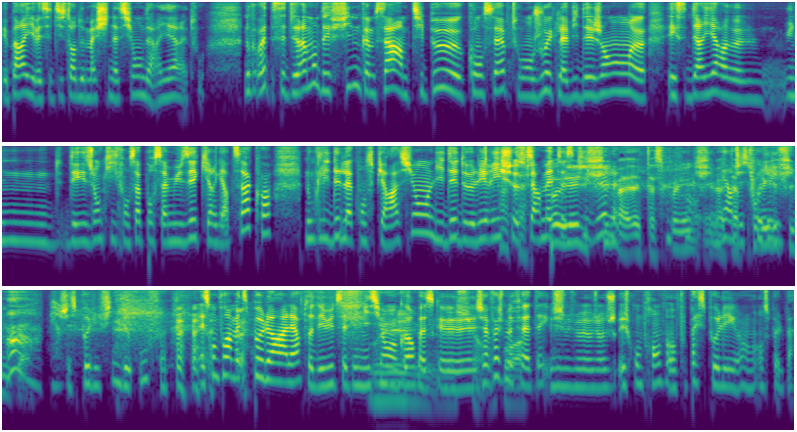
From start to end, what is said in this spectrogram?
Et pareil, il y avait cette histoire de machination derrière et tout. Donc en fait, c'était vraiment des films comme ça, un petit peu concept, où on joue avec la vie des gens, et c'est derrière une, des gens qui font ça pour s'amuser, qui regardent ça, quoi. Donc l'idée de la conspiration, l'idée de les riches Ah, se t'as permettent spoilé ce le qu'ils film, veulent. T'as spoilé le film. merde, j'ai spoilé le film. Oh, merde, j'ai spoilé le film de ouf. Est-ce qu'on pourra mettre spoiler alerte au début de cette émission Oui, encore? Parce que sûr, chaque fois je me fais attaquer. Je, je- je- et je comprends, faut pas spoiler, on, on spoil pas.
